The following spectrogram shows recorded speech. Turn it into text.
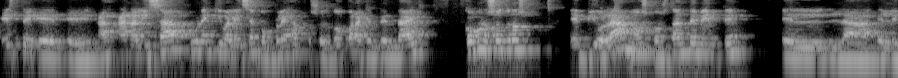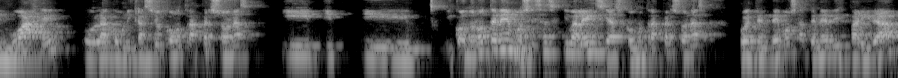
este, eh, eh, analizar una equivalencia compleja, pues, sobre todo para que entendáis cómo nosotros eh, violamos constantemente el, lenguaje o la comunicación con otras personas y, y, cuando no tenemos esas equivalencias con otras personas, pues tendemos a tener disparidad,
